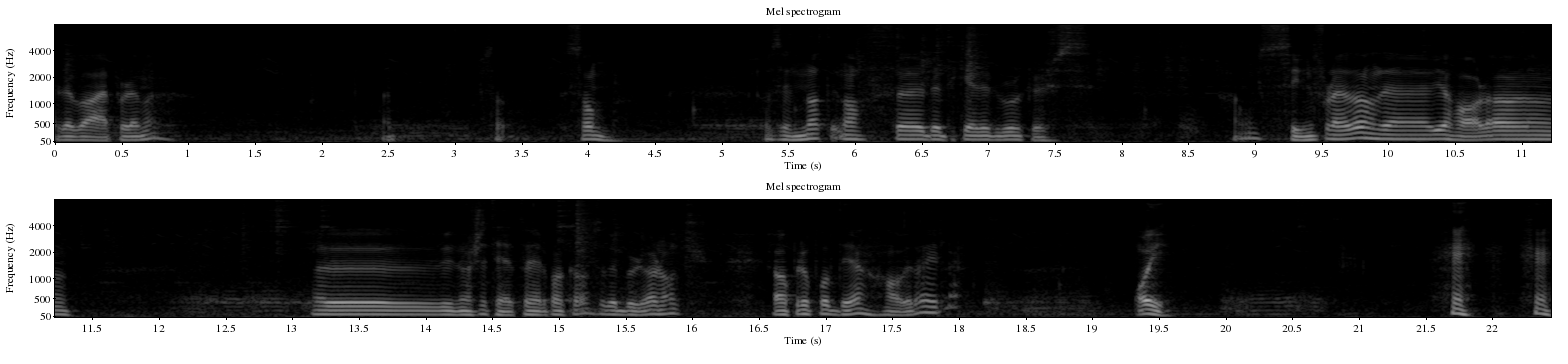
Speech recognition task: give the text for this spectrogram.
Eller hva er problemet? Sånn. Altså, not enough uh, dedicated workers. Ja, synd for deg, da. Det, vi har da uh, universitetet og hele pakka, så det burde være nok. Ja, apropos det, har vi det egentlig? Oi!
